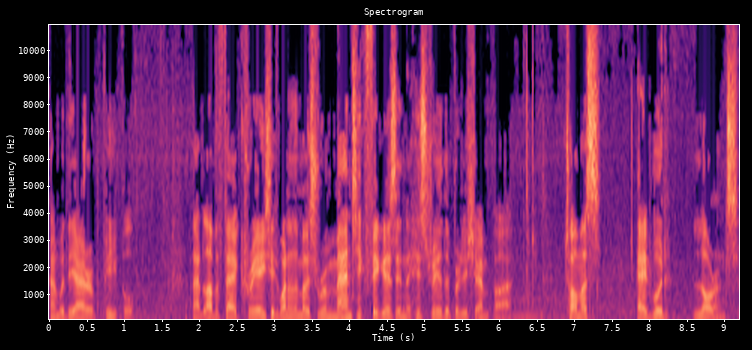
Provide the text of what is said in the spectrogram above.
and with the Arab people. That love affair created one of the most romantic figures in the history of the British Empire Thomas Edward Lawrence,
